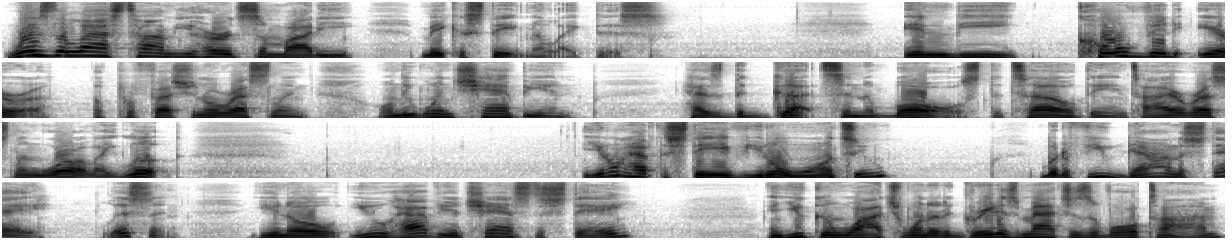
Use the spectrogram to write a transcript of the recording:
When's the last time you heard somebody make a statement like this? In the COVID era of professional wrestling, only one champion has the guts and the balls to tell the entire wrestling world, like, look, you don't have to stay if you don't want to, but if you down to stay, listen, you know, you have your chance to stay and you can watch one of the greatest matches of all time,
